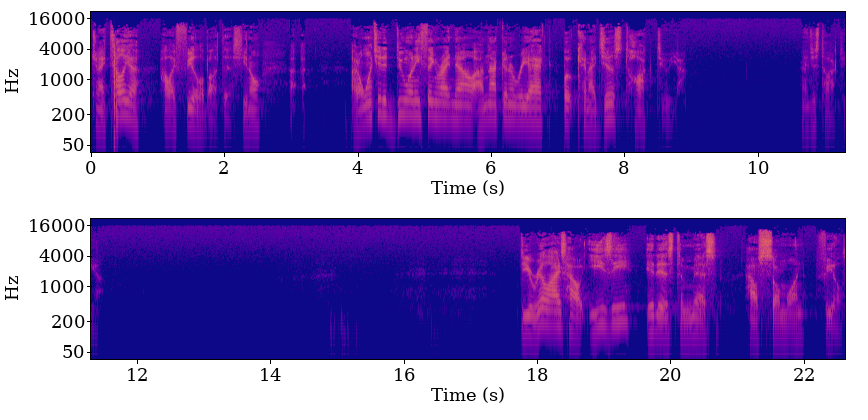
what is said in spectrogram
can I tell you how I feel about this? You know, I, I don't want you to do anything right now. I'm not going to react, but can I just talk to you? Can I just talk to you? Do you realize how easy it is to miss how someone feels?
